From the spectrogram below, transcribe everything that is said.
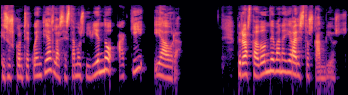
que sus consecuencias las estamos viviendo aquí y ahora. Pero ¿hasta dónde van a llegar estos cambios?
